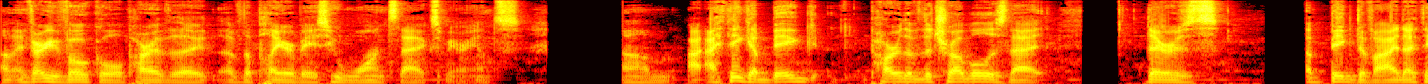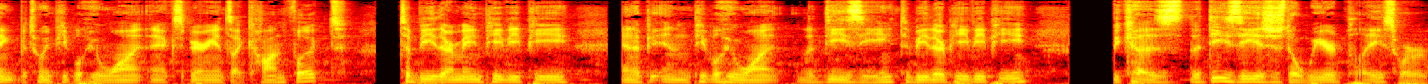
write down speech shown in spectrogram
um, and very vocal part of the of the player base who wants that experience. Um, I, I think a big part of the trouble is that there's a big divide. I think between people who want an experience like conflict to be their main PvP and, and people who want the DZ to be their PvP because the DZ is just a weird place where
